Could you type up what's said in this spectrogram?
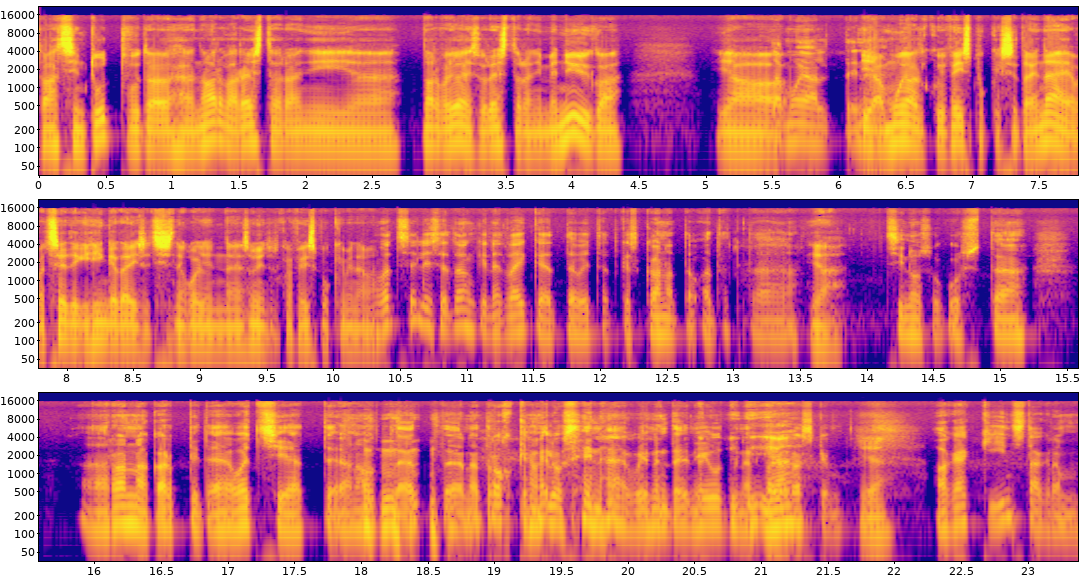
tahtsin tutvuda ühe Narva restorani, Narva-Jõesuu restorani menüüga ja, mujalt ja mujalt kui Facebookis seda ei näe ja vot see tegi hinge täis, et siis nagu olin sunnitud ka Facebooki minema. vot sellised ongi need väikeettevõtjad, kes kannatavad, et äh, ja. sinusugust äh, rannakarpide otsijat ja nautajat nad rohkem elus ei näe või nendeni jõudmine on palju raskem yeah. aga äkki Instagram,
